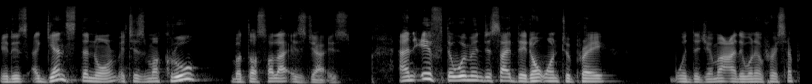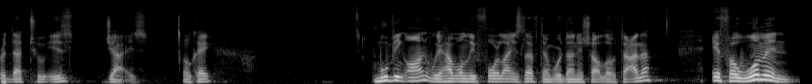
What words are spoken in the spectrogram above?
It is against the norm, it is makruh, but the salah is jaiz. And if the women decide they don't want to pray with the jama'ah, they want to pray separate, that too is jaiz. Okay? Moving on, we have only four lines left and we're done inshallah ta'ala. If a woman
